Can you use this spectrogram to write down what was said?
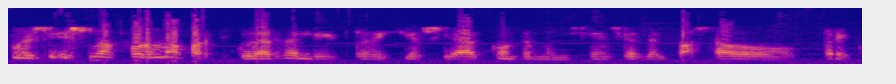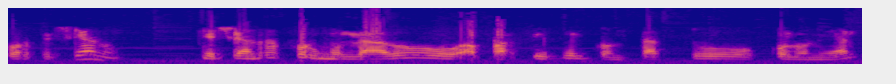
pues es una forma particular de religiosidad con reminiscencias del pasado precortesiano, que se han reformulado a partir del contacto colonial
